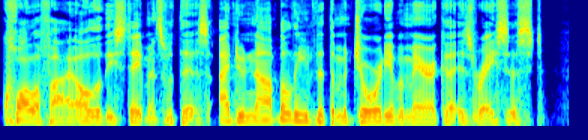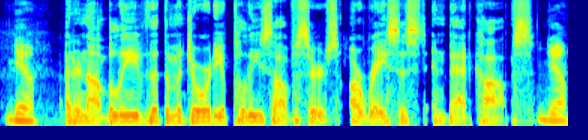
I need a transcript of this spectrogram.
qualify all of these statements with this. I do not believe that the majority of america is racist yeah, i do not believe that the majority of police officers are racist and bad cops. Yeah,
